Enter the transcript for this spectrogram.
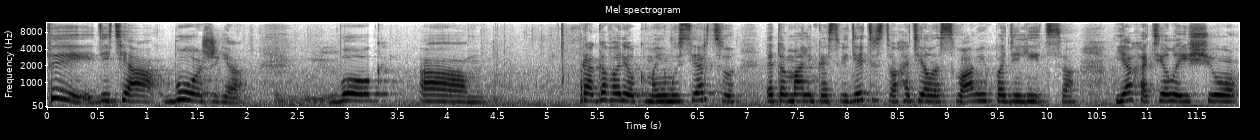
ты, дитя Божье, Бог ам, проговорил к моему сердцу это маленькое свидетельство, хотела с вами поделиться. Я хотела еще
